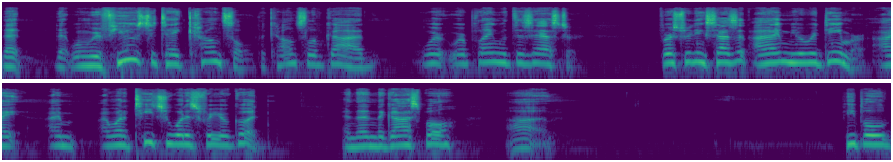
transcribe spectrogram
that that when we refuse to take counsel, the counsel of God, we're we're playing with disaster. First reading says it. I'm your redeemer. I I'm I want to teach you what is for your good. And then the gospel, uh, people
